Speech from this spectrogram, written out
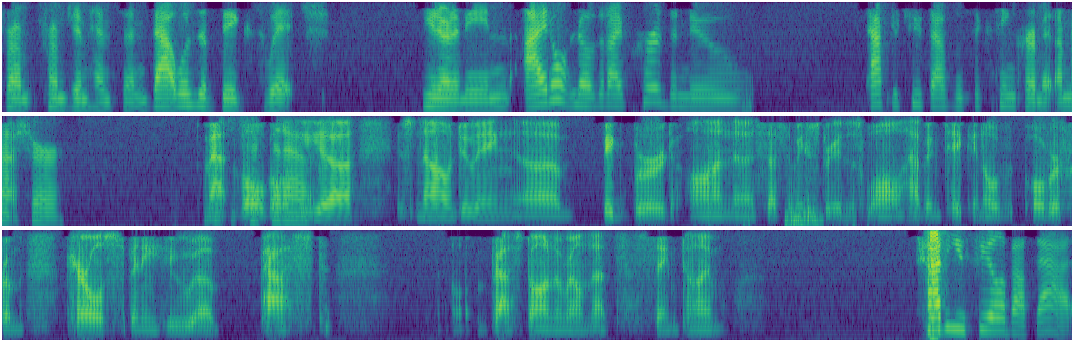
from from Jim Henson. That was a big switch. You know what I mean? I don't know that I've heard the new after 2016 Kermit. I'm not sure. Matt Vogel. He uh, is now doing uh, Big Bird on uh, Sesame Street as well, having taken over, over from Caroll Spinney, who uh, passed uh, passed on around that same time. How do you feel about that?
